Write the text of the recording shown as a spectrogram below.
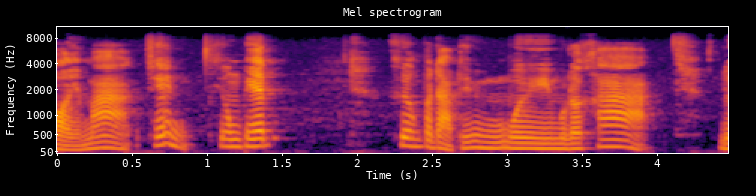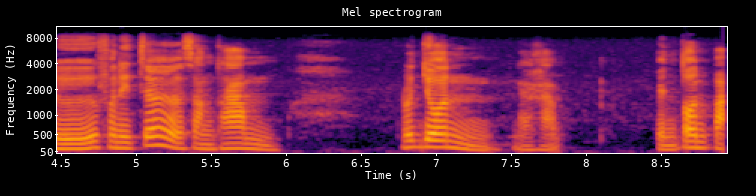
บ่อยมาก เช่น เครื่องเพชร เครื่องประดับที่มีมูลค่า หรือเฟอร์นิเจอร์สั่งทำรถยนต์นะครับ เป็นต้นไป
